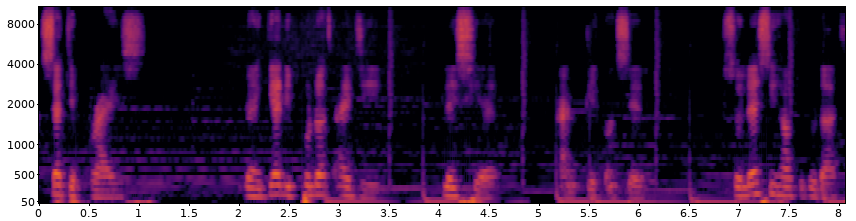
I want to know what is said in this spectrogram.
set a price, then get the product ID, place here, and click on save. So let's see how to do that.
